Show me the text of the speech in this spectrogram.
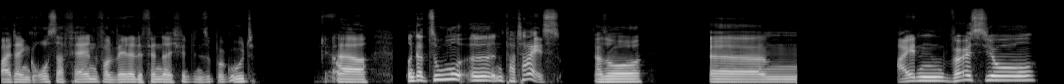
weiterhin großer Fan von Vader Defender, ich finde ihn super gut. Ja. Äh, und dazu äh, ein paar Ties. Also ähm, Aiden Versio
